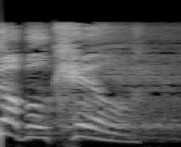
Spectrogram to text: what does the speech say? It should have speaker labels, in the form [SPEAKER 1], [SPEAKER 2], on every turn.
[SPEAKER 1] Double kill!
